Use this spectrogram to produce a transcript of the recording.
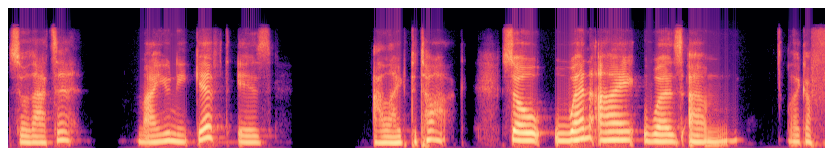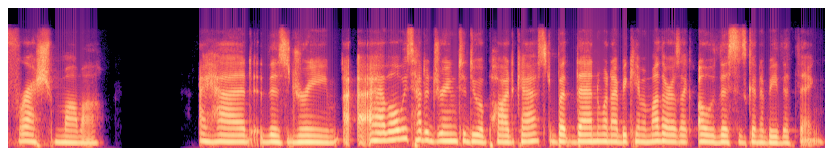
So that's it my unique gift is I like to talk. So when I was um, like a fresh mama, I had this dream. I, I have always had a dream to do a podcast, but then when I became a mother, I was like, oh, this is going to be the thing.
